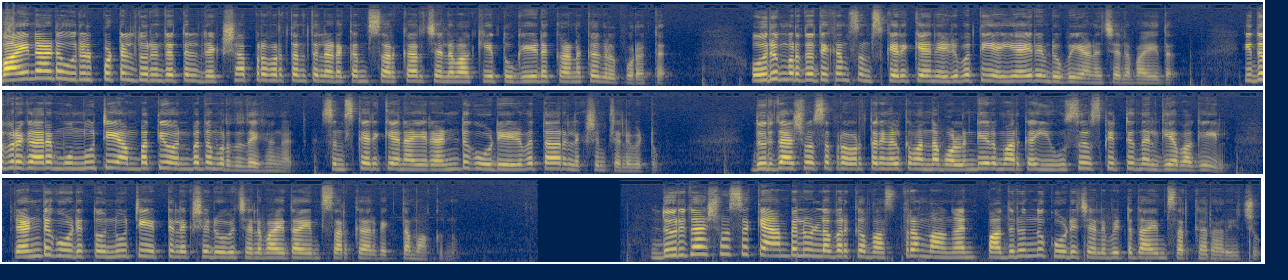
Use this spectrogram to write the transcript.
വയനാട് ഉരുൾപൊട്ടൽ ദുരന്തത്തിൽ രക്ഷാപ്രവർത്തനത്തിലടക്കം സർക്കാർ ചെലവാക്കിയ തുകയുടെ കണക്കുകൾ പുറത്ത്. ഒരു മൃതദേഹം സംസ്കരിക്കാൻ എഴുപത്തി അയ്യായിരം രൂപയാണ് ചെലവായത്. ഇതുപ്രകാരം മുന്നൂറ്റി അമ്പത്തി ഒൻപത് മൃതദേഹങ്ങൾ സംസ്കരിക്കാനായി രണ്ട് കോടി എഴുപത്തി ആറ് ലക്ഷം ചെലവിട്ടു. ദുരിതാശ്വാസ പ്രവർത്തനങ്ങൾക്ക് വന്ന വോളണ്ടിയർമാർക്ക് യൂസേഴ്സ് കിറ്റ് നൽകിയ വകയിൽ രണ്ട് കോടി തൊണ്ണൂറ്റിയെട്ട് ലക്ഷം രൂപ ചെലവായതായും സർക്കാർ വ്യക്തമാക്കുന്നു. ദുരിതാശ്വാസ ക്യാമ്പിലുള്ളവർക്ക് വസ്ത്രം വാങ്ങാൻ പതിനൊന്ന് കോടി ചെലവിട്ടതായും സർക്കാർ അറിയിച്ചു.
